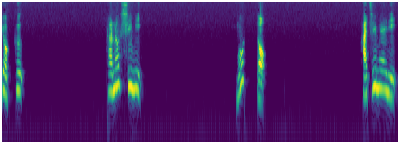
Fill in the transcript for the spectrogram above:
曲。楽しみ。もっと。はじめに。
